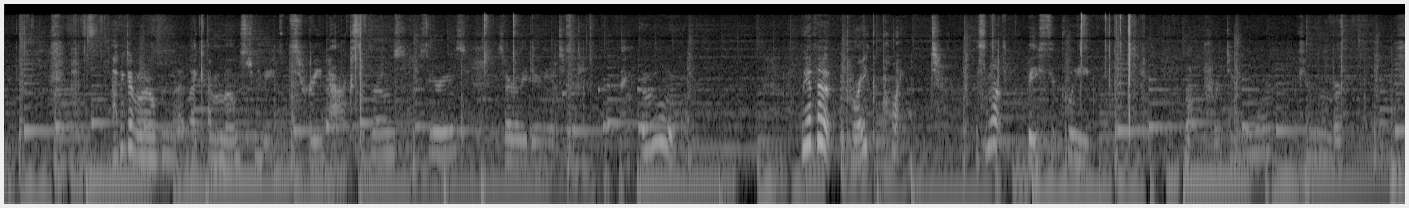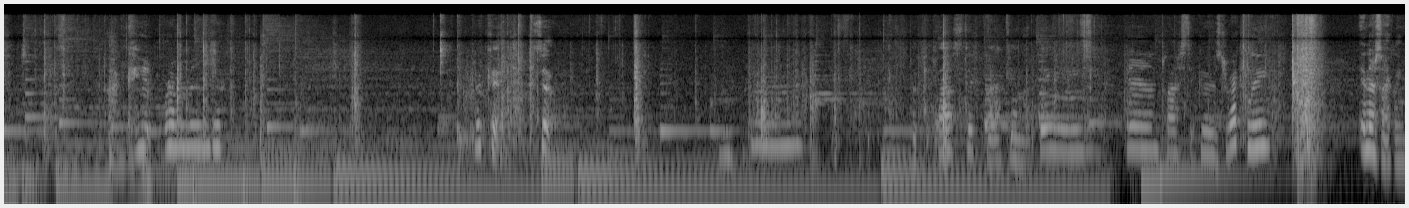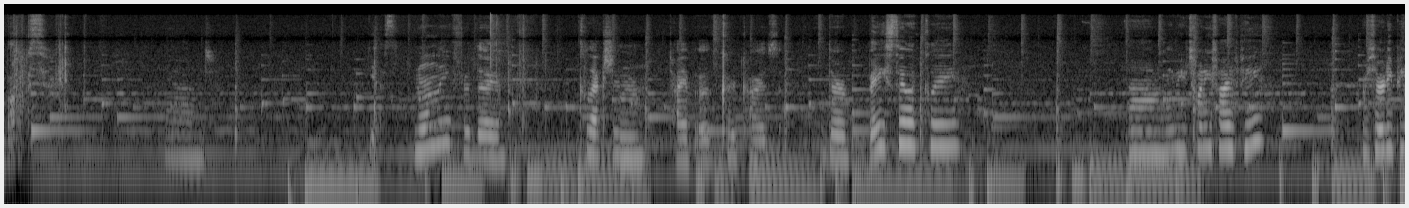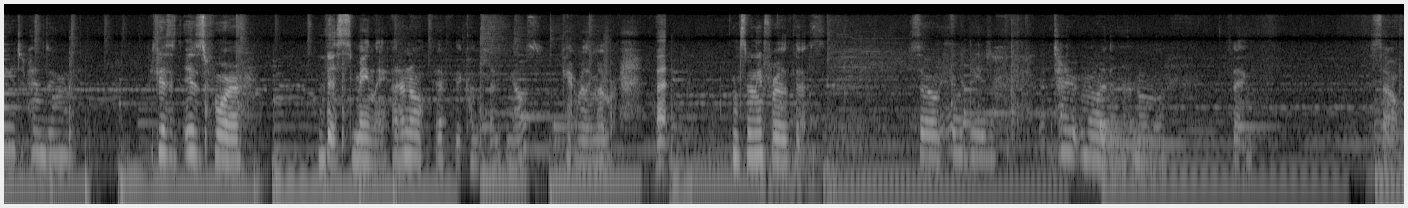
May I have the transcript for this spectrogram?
I think I've only opened uh, like at most maybe three packs of those series, so I really do need to think. Ooh, we have a breakpoint. Isn't that basically not printing anymore? I can't remember. I can't remember. Okay, so mhm. put the plastic back in the thing, and plastic goes directly in the recycling box. And yes, normally for the collection type of code cards, they're basically um, maybe 25p or 30p, depending, because it is for this mainly. I don't know if it comes with anything else. Can't really remember, but it's mainly for this. So it would be a tiny bit more than a normal thing. So,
